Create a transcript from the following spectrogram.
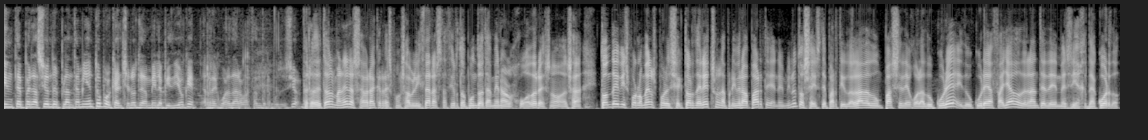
interpretación del planteamiento, porque Ancelotti también le pidió que resguardara bastante la posición. Pero de todas maneras habrá que responsabilizar hasta cierto punto también a los jugadores, ¿no? O sea, Tom Davis por lo menos por el sector derecho en la primera parte, en el minuto 6 de partido, al lado de un pase de gol a Ducuré, y Ducuré ha fallado delante de Messier, de acuerdo.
